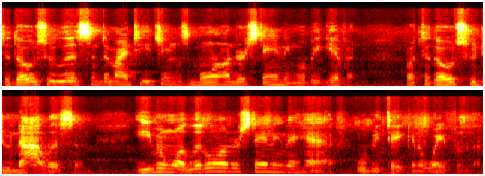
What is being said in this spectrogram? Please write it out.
To those who listen to my teachings, more understanding will be given. But to those who do not listen, even what little understanding they have will be taken away from them.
